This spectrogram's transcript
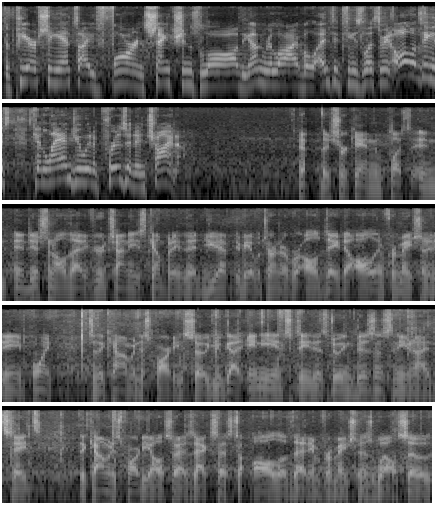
the PRC anti foreign sanctions law, the unreliable entities list. I mean, all of these can land you in a prison in China. Yep, they sure can. And Plus, in, in, addition to all that, if you're a Chinese company, then you have to be able to turn over all data, all information at any point to the Communist Party. So you've got any entity that's doing business in the United States, the Communist Party also has access to all of that information as well. So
